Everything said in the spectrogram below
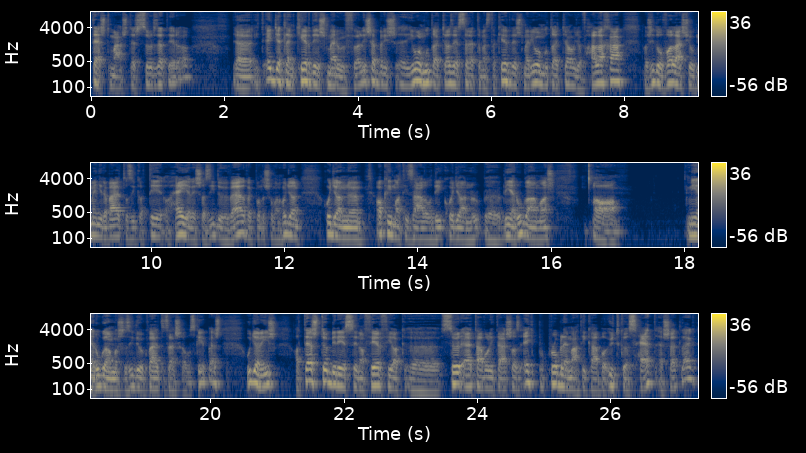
test más test szőrzetéről? Itt egyetlen kérdés merül föl, és ebben is jól mutatja, azért szerettem ezt a kérdést, mert jól mutatja, hogy a halaká, a zsidó vallásjog mennyire változik a, té- a helyel és az idővel, vagy pontosabban hogyan, hogyan aklimatizálódik, hogyan, milyen rugalmas a, milyen rugalmas az idők változásához képest, ugyanis a test többi részén a férfiak ö, szőr eltávolítása az egy problémátikába ütközhet esetleg,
